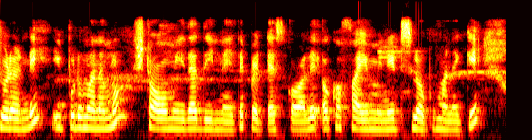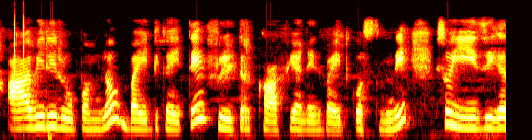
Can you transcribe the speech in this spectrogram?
చూడండి ఇప్పుడు మనము స్టవ్ మీద దీన్ని అయితే పెట్టేసుకోవాలి. ఒక ఫైవ్ మినిట్స్ లోపు మనకి ఆవిరి రూపంలో బయటికి అయితే ఫిల్టర్ కాఫీ అనేది బయటకు వస్తుంది సో ఈజీగా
